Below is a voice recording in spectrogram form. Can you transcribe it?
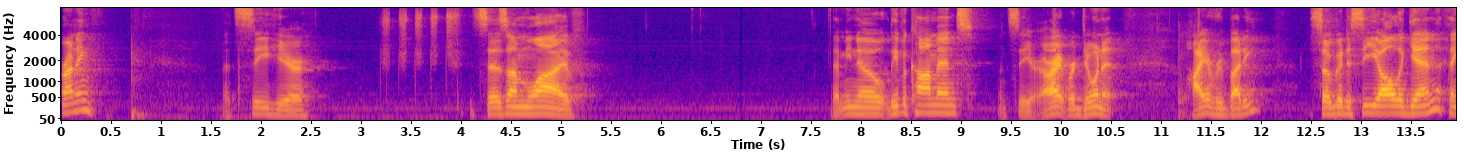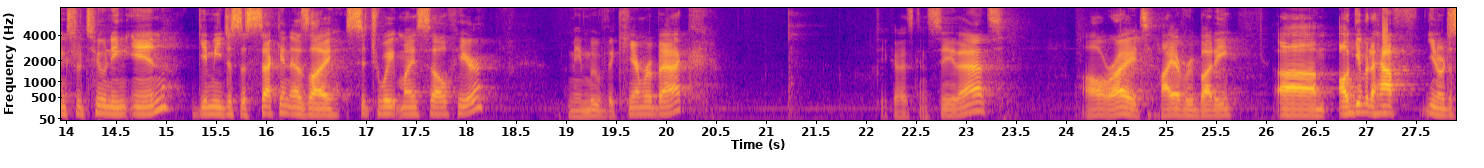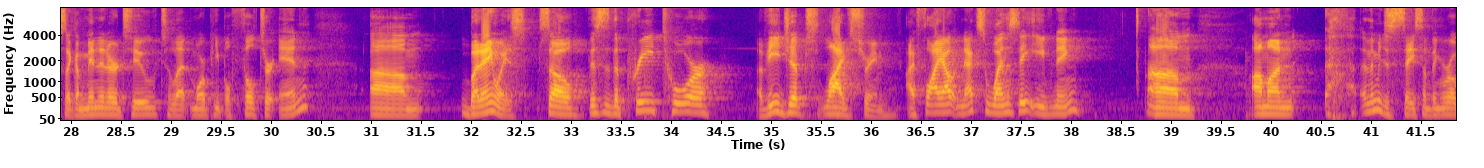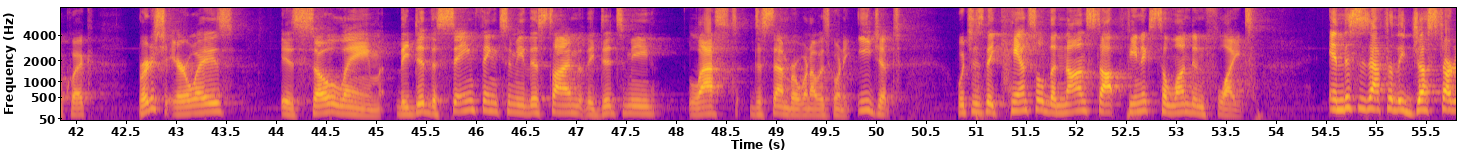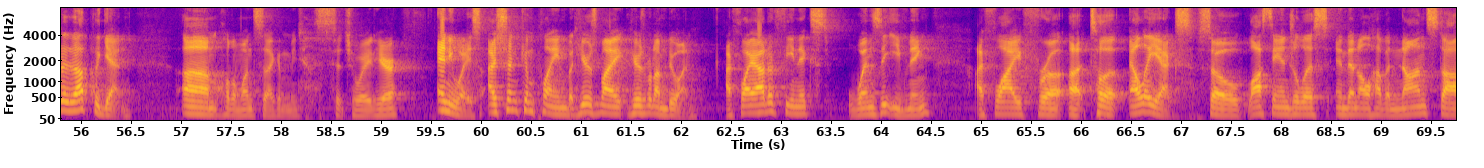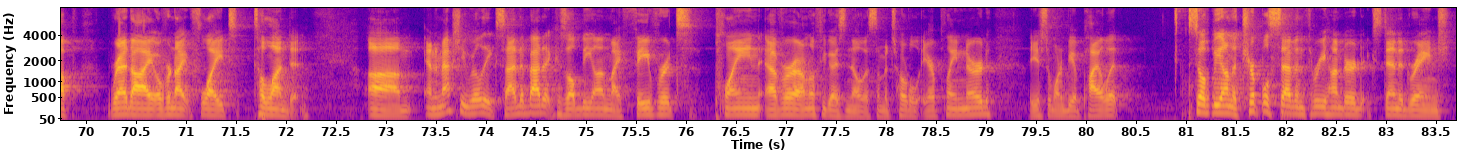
running? Let's see here. It says I'm live. Let me know. Leave a comment. Let's see here. All right, we're doing it. Hi, everybody. So good to see you all again. Thanks for tuning in. Give me just a second as I situate myself here. Let me move the camera back. If you guys can see that. All right. Hi, everybody. Um, I'll give it a half, you know, just like a minute or two to let more people filter in. Um, but anyways, so this is the pre-tour of Egypt live stream. I fly out next Wednesday evening. Um, I'm on, and let me just say something real quick. British Airways is so lame. They did the same thing to me this time that they did to me last December when I was going to Egypt, which is they canceled the nonstop Phoenix to London flight. And this is after they just started it up again. Um, hold on one second, let me situate here. Anyways, I shouldn't complain, but here's, my, here's what I'm doing. I fly out of Phoenix Wednesday evening. I fly for, uh, to LAX, so Los Angeles, and then I'll have a nonstop red eye overnight flight to London. Um, and I'm actually really excited about it because I'll be on my favorite plane ever. I don't know if you guys know this. I'm a total airplane nerd. I used to want to be a pilot. So I'll be on a 777-300 extended range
